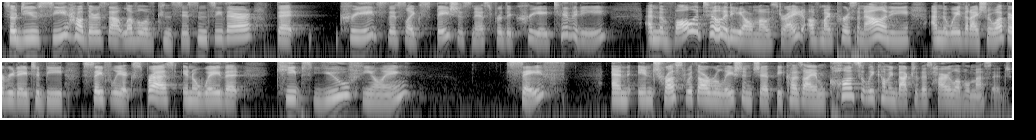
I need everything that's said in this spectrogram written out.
So, do you see how there's that level of consistency there that creates this like spaciousness for the creativity and the volatility almost, right, of my personality and the way that I show up every day to be safely expressed in a way that keeps you feeling safe and in trust with our relationship because I am constantly coming back to this higher level message.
